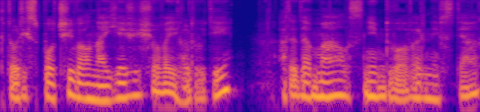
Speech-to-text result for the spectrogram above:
ktorý spočíval na Ježišovej hrudi a teda mal s ním dôverný vzťah,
